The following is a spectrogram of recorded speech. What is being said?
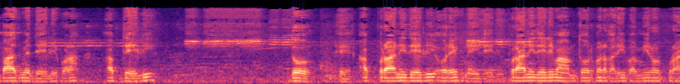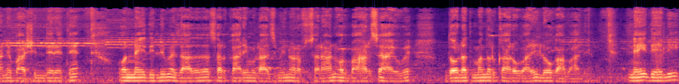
बाद में दिल्ली पड़ा, अब दिल्ली दो है। अब पुरानी दिल्ली और एक नई दिल्ली पुरानी दिल्ली में आमतौर पर गरीब अमीर और पुराने बाशिंदे रहते हैं और नई दिल्ली में ज़्यादातर सरकारी मुलाजमीन और अफसरान और बाहर से आए हुए दौलतमंद और कारोबारी लोग आबाद हैं। नई दिल्ली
